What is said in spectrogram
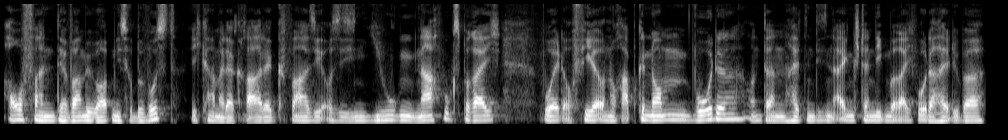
Aufwand, der war mir überhaupt nicht so bewusst. Ich kam ja da gerade quasi aus diesem Jugend-Nachwuchsbereich, wo halt auch viel auch noch abgenommen wurde und dann halt in diesen eigenständigen Bereich wurde halt über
